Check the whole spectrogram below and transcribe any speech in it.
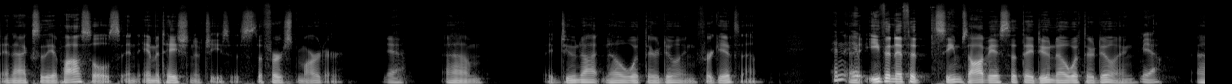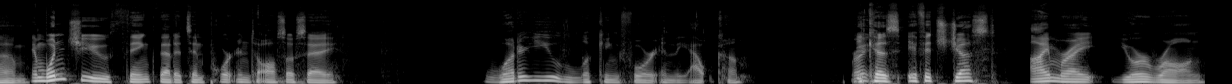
in Acts of the Apostles in imitation of Jesus, the first martyr. yeah. Um, they do not know what they're doing. Forgive them, And Uh, it, even if it seems obvious that they do know what they're doing. yeah. Um, And wouldn't you think that it's important to also say, what are you looking for in the outcome? right. Because if it's just, I'm right, you're wrong.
